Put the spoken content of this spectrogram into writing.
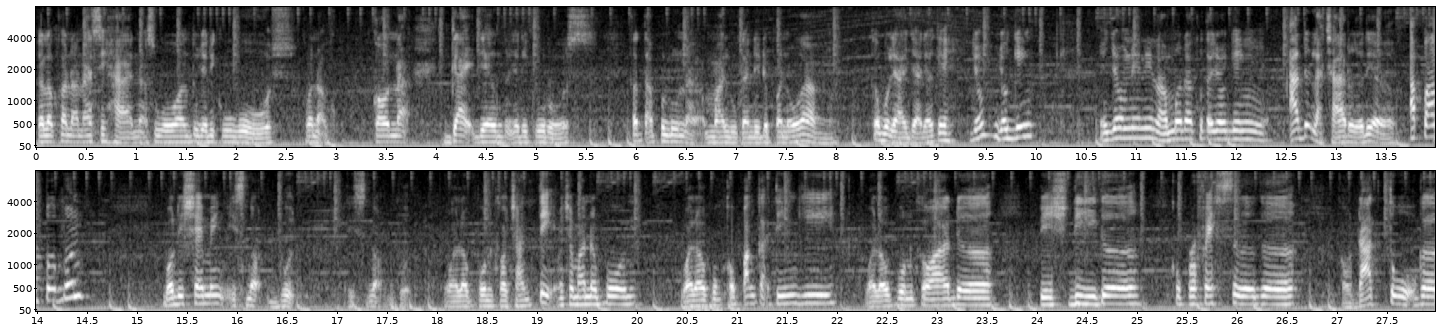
Kalau kau nak nasihat nak suruh orang tu jadi kurus kau nak kau nak guide dia untuk jadi kurus kau tak perlu nak malukan di depan orang. Kau boleh ajak dia okey? Jom jogging. Eh, jom ni ni lama dah aku tak jogging. Adalah cara dia. Apa-apa pun body shaming is not good. It's not good. Walaupun kau cantik macam mana pun walaupun kau pangkat tinggi walaupun kau ada PhD ke kau profesor ke kau datuk ke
